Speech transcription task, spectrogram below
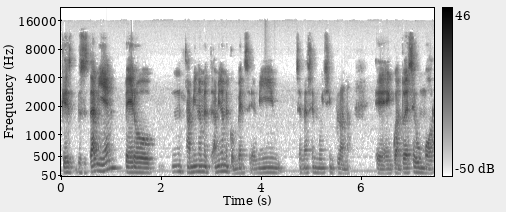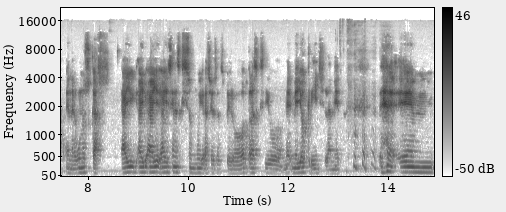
que pues está bien, pero mm, a mí no me, a mí no me convence, a mí se me hace muy simplona eh, en cuanto a ese humor, en algunos casos. Hay, hay, hay, escenas que sí son muy graciosas, pero otras que digo, me, dio cringe, la neta. Em,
